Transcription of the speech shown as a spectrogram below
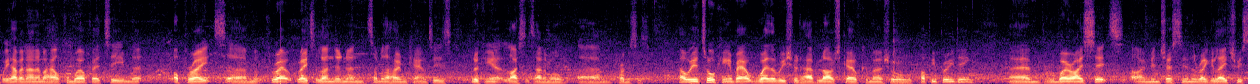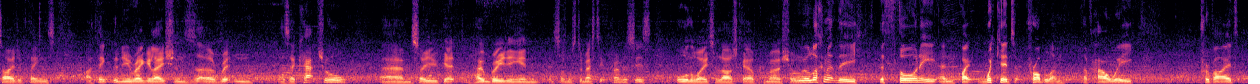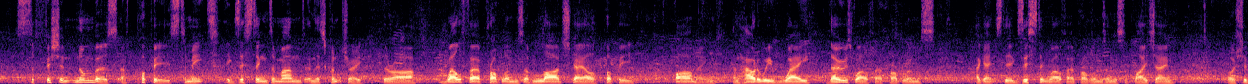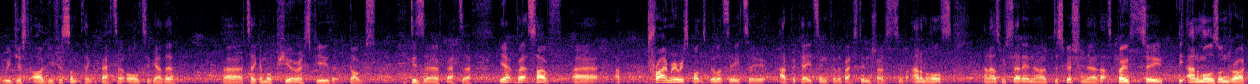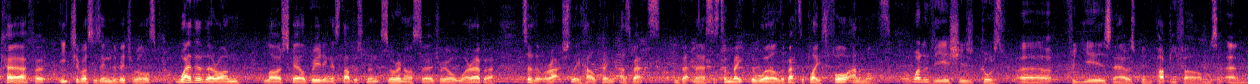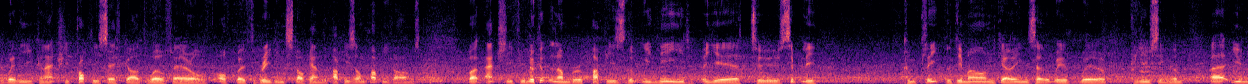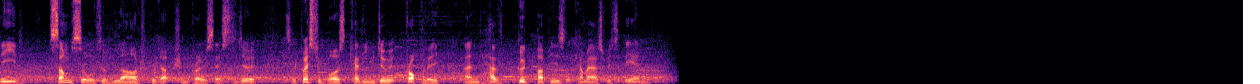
We have an animal health and welfare team that operates um, throughout Greater London and some of the home counties looking at licensed animal um, premises. Uh, we were talking about whether we should have large-scale commercial puppy breeding. Um, from where I sit, I'm interested in the regulatory side of things. I think the new regulations are written as a catch-all, um, so you get home breeding in it's almost domestic premises, all the way to large-scale commercial. We were looking at the, the thorny and quite wicked problem of how we provide sufficient numbers of puppies to meet existing demand in this country. There are welfare problems of large-scale puppy farming and how do we weigh those welfare problems against the existing welfare problems in the supply chain or should we just argue for something better altogether uh, take a more purist view that dogs deserve better. Yeah vets have uh, a primary responsibility to advocating for the best interests of animals and as we said in our discussion there that's both to the animals under our care for each of us as individuals whether they're on large-scale breeding establishments or in our surgery or wherever, so that we're actually helping as vets and vet nurses to make the world a better place for animals. One of the issues, of course, uh, for years now has been puppy farms and whether you can actually properly safeguard the welfare of, of both the breeding stock and the puppies on puppy farms. But actually, if you look at the number of puppies that we need a year to simply complete the demand going so that we're, we're producing them, uh, you need some sort of large production process to do it. So the question was, can you do it properly and have good puppies that come out of it at the end?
